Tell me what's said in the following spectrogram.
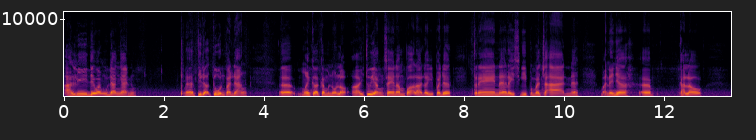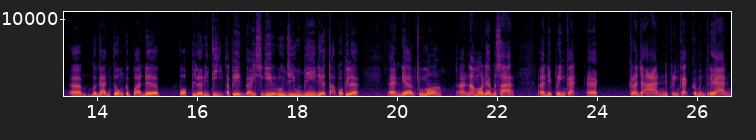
ahli dewan undangan uh, tidak turun padang uh, mereka akan menolak. Uh, itu yang saya nampak lah daripada trend uh, dari segi pembacaan. Uh, maknanya uh, kalau uh, bergantung kepada populariti tapi dari segi ruji ubi dia tak popular. Kan dia cuma uh, nama dia besar uh, di peringkat uh, kerajaan, di peringkat kementerian,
